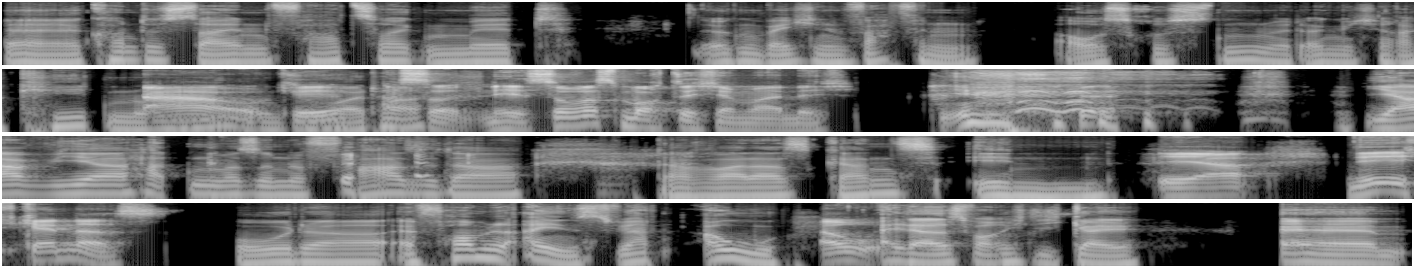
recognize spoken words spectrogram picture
äh, konntest dein Fahrzeug mit irgendwelchen Waffen ausrüsten, mit irgendwelchen Raketen Ah, und, okay. und so weiter. Achso, nee, sowas mochte ich immer nicht. ja, wir hatten mal so eine Phase da, da war das ganz in. Ja, nee, ich kenne das. Oder äh, Formel 1. Wir hatten, au, Oh, Alter, das war richtig geil. Ähm,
